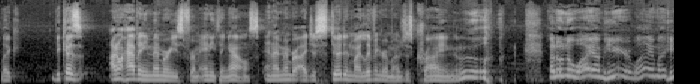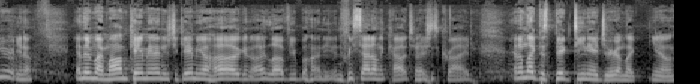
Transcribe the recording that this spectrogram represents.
Like, because I don't have any memories from anything else. And I remember I just stood in my living room, I was just crying, I don't know why I'm here. Why am I here, you know? And then my mom came in and she gave me a hug and I love you, honey. And we sat on the couch and I just cried. And I'm like this big teenager. I'm like, you know,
